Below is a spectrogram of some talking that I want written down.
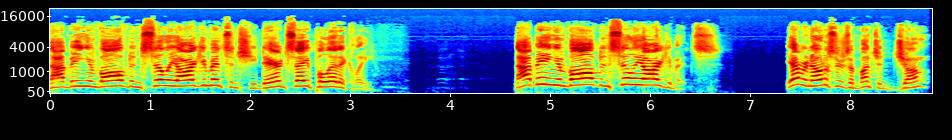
Not being involved in silly arguments, and she dared say politically. Not being involved in silly arguments. You ever notice there's a bunch of junk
